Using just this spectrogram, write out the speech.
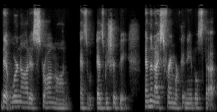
that we're not as strong on as, as we should be. And the NICE framework enables that.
